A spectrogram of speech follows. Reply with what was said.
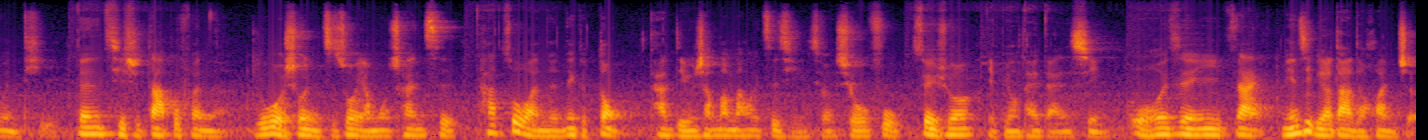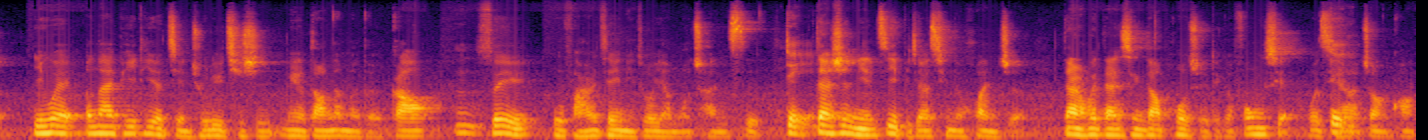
问题，但是其实大部分呢，如果说你只做羊膜穿刺，它做完的那个洞，它理论上慢慢会自行就修复，所以说也不用太担心。我会建议在年纪比较大的患者，因为 NIPT 的检出率其实没有到那么的高，嗯所以我反而建议你做羊膜穿刺。对，但是年纪比较轻的患者，当然会担心到破水的一个风险或其他对状况，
